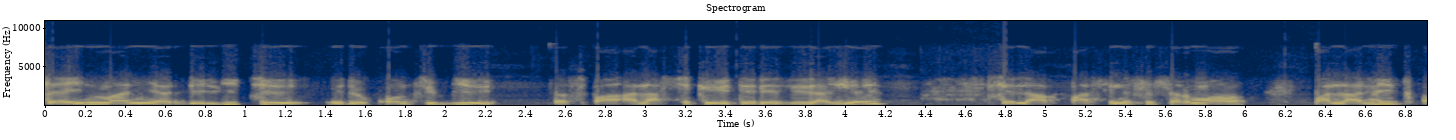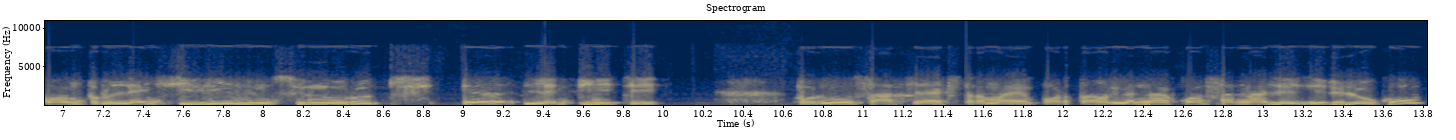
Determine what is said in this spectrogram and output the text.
C'est une manière de lutter et de contribuer pas, à la sécurité des usagers. Cela passe nécessairement par la lutte contre l'incivisme sur nos routes et l'impunité. Pour nous, ça, c'est extrêmement important. Maintenant, concernant les élus locaux,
